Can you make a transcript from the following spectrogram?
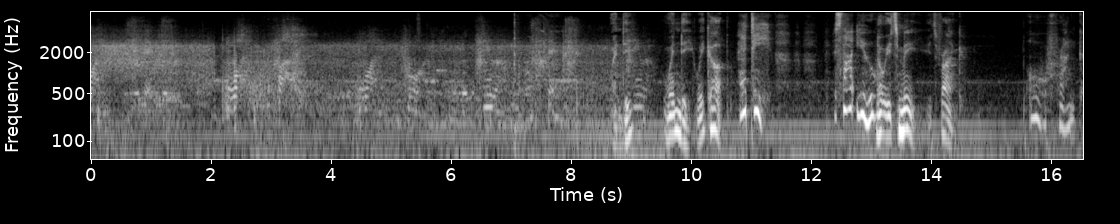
one six one five one four zero six Wendy? Wendy, wake up. Eddie, is that you? No, it's me. It's Frank. Oh, Frank.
